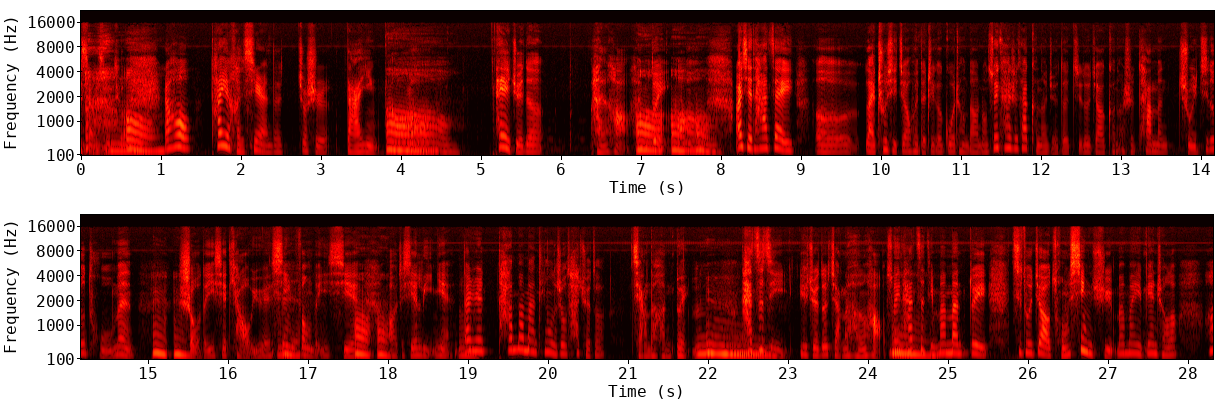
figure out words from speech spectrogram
讲清楚。哦。然后他也很欣然的，就是答应，哦他也觉得很好，很对，哦嗯哦。而且他在呃来出席教会的这个过程当中，最开始他可能觉得基督教可能是他们属于基督徒们嗯嗯。守的一些条约、信奉的一些嗯哦、嗯这些理念，但是他慢慢听了之后，他觉得讲的很对，嗯。他自己也觉得讲的很好，所以他自己慢慢对基督教从兴趣慢慢也变成了啊，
